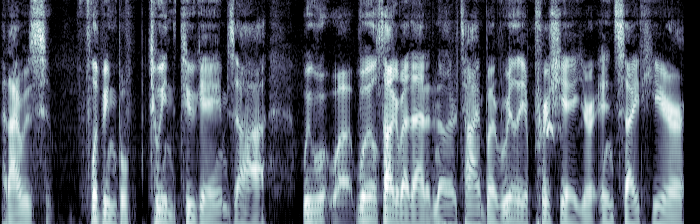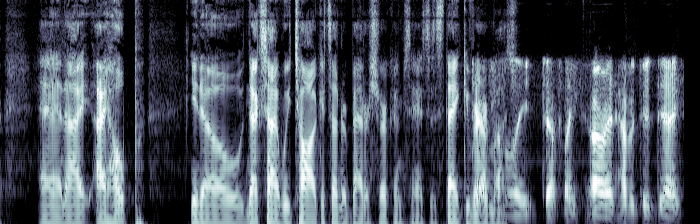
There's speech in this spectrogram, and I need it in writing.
And I was flipping between the two games. Uh, we w- we'll talk about that another time, but really appreciate your insight here, and I, I hope you know next time we talk, it's under better circumstances. Thank you very definitely, much. Definitely. All right. Have a good day.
